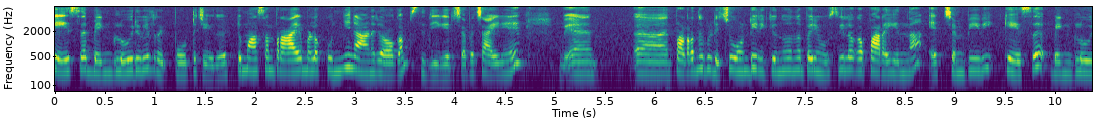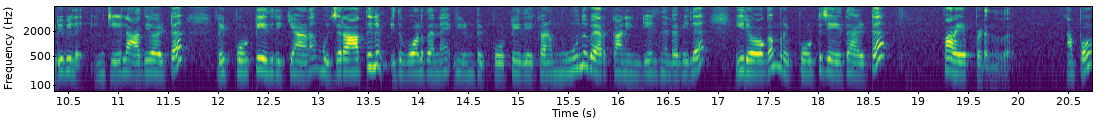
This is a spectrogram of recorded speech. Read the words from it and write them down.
കേസ് ബംഗളൂരുവിൽ റിപ്പോർട്ട് ചെയ്തു. എട്ട് മാസം പ്രായമുള്ള കുഞ്ഞിനാണ് രോഗം സ്ഥിരീകരിച്ചത്. അപ്പോൾ ചൈനയിൽ പടർന്നു പിടിച്ചുകൊണ്ടിരിക്കുന്നു എന്നിപ്പോൾ ന്യൂസിലൊക്കെ പറയുന്ന H M P V case ബംഗളൂരുവിൽ ഇന്ത്യയിൽ ആദ്യമായിട്ട് റിപ്പോർട്ട് ചെയ്തിരിക്കുകയാണ്. ഗുജറാത്തിലും ഇതുപോലെ തന്നെ വീണ്ടും റിപ്പോർട്ട് ചെയ്തേക്കാണ്. മൂന്ന് പേർക്കാണ് ഇന്ത്യയിൽ നിലവിൽ ഈ രോഗം റിപ്പോർട്ട് ചെയ്തതായിട്ട് പറയപ്പെടുന്നത്. അപ്പോൾ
